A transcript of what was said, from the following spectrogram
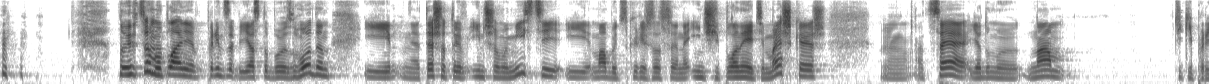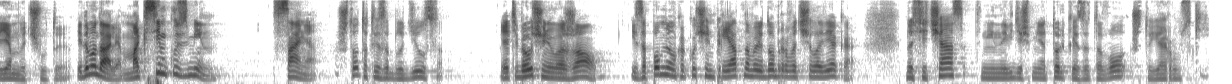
Ну і в цьому плані, в принципі, я з тобою згоден. І е, те, що ти в іншому місті, і, мабуть, скоріш за все, на іншій планеті мешкаєш, це, я думаю, нам тільки приємно чути. Ідемо далі. Максим Кузьмін. Саня, что-то ты заблудился. Я тебя очень уважал и запомнил как очень приятного и доброго человека. Но сейчас ты ненавидишь меня только из-за того, что я русский.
